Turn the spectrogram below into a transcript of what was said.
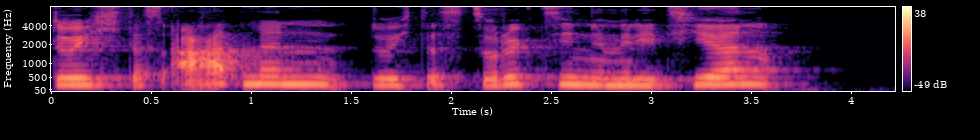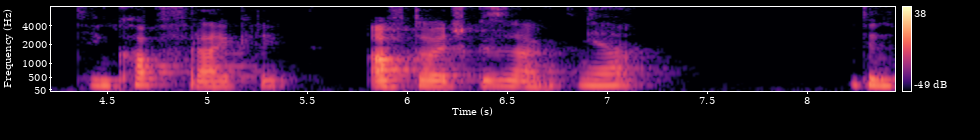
durch das Atmen, durch das Zurückziehen im Meditieren, den Kopf freikriegt. Auf Deutsch gesagt. Ja. Den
